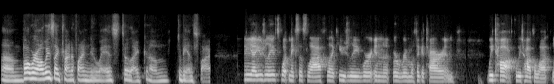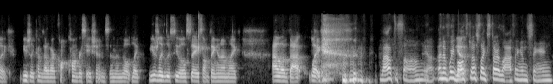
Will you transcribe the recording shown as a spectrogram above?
Um, but we're always like trying to find new ways to like um, to be inspired. And yeah usually it's what makes us laugh like usually we're in a, room with a guitar and we talk we talk a lot like usually comes out of our conversations and then they'll like usually lucy will say something and i'm like i love that like That's a song, yeah. And if we Yeah. both just like start laughing and singing,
